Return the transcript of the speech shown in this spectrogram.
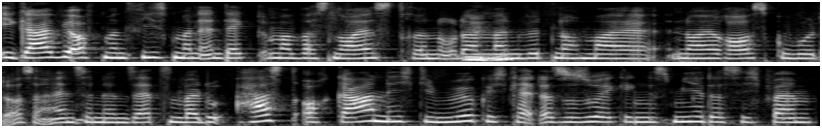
egal wie oft man es liest, man entdeckt immer was Neues drin oder man wird nochmal neu rausgeholt aus einzelnen Sätzen, weil du hast auch gar nicht die Möglichkeit, also so ging es mir, dass ich beim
